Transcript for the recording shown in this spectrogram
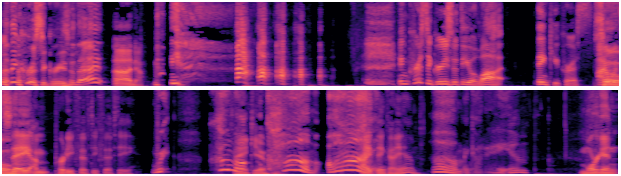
I think Chris agrees with that. Uh, no. and Chris agrees with you a lot. Thank you, Chris. I would So- say I'm pretty 50 50. Re- come Thank on, you. come on. I think I am. Oh my god, I hate him. Morgan,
